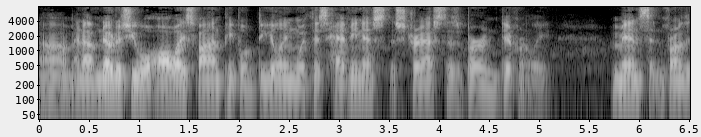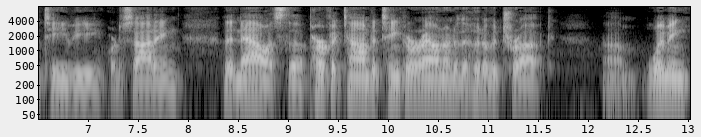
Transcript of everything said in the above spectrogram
Um, and I've noticed you will always find people dealing with this heaviness, the stress, this burden differently. Men sit in front of the TV or deciding that now it's the perfect time to tinker around under the hood of a truck. Um, women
